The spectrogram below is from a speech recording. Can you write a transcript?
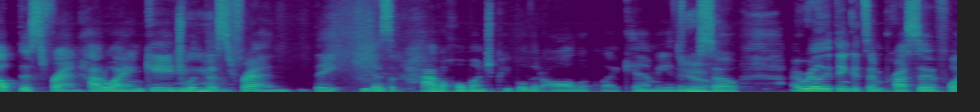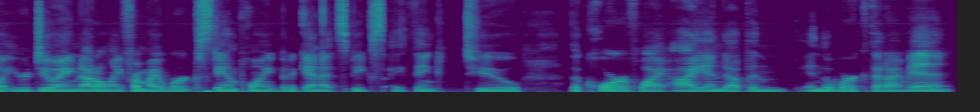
help this friend? How do I engage with this friend? They he doesn't have a whole bunch of people that all look like him either. Yeah. So I really think it's impressive what you're doing, not only from my work standpoint, but again, it speaks, I think, to the core of why I end up in in the work that I'm in.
